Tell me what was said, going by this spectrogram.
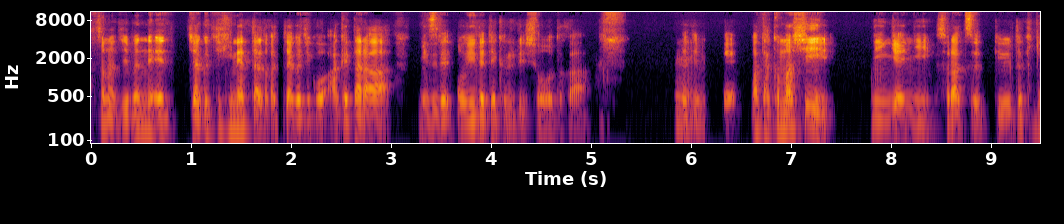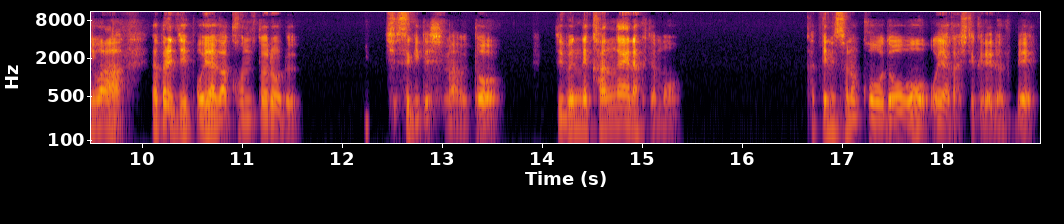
その自分でえ蛇口ひねったらとか、蛇口こう開けたら水で、お湯出てくるでしょうとか、うん。で自分で、まあ、たくましい人間に育つっていう時には、やっぱりじ親がコントロールしすぎてしまうと、自分で考えなくても、勝手にその行動を親がしてくれるんで、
